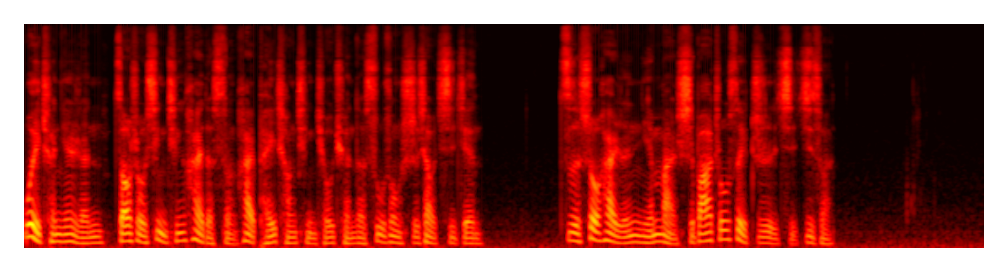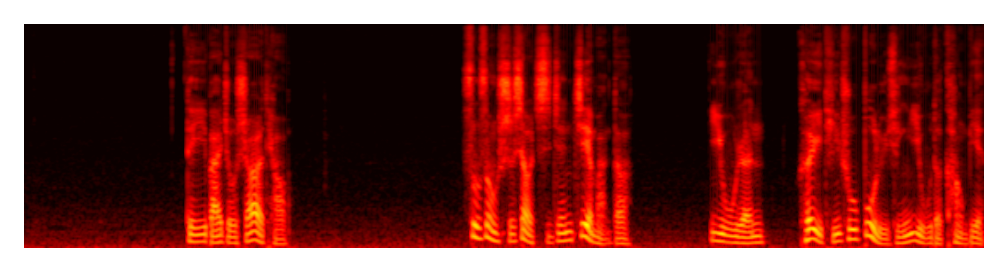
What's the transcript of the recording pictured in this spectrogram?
未成年人遭受性侵害的损害赔偿请求权的诉讼时效期间，自受害人年满十八周岁之日起计算。第一百九十二条，诉讼时效期间届满的，义务人可以提出不履行义务的抗辩；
